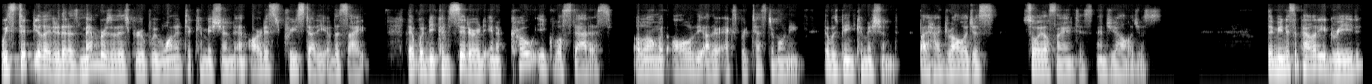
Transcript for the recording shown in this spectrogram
We stipulated that as members of this group, we wanted to commission an artist pre-study of the site that would be considered in a co-equal status along with all of the other expert testimony that was being commissioned by hydrologists, soil scientists, and geologists. The municipality agreed,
